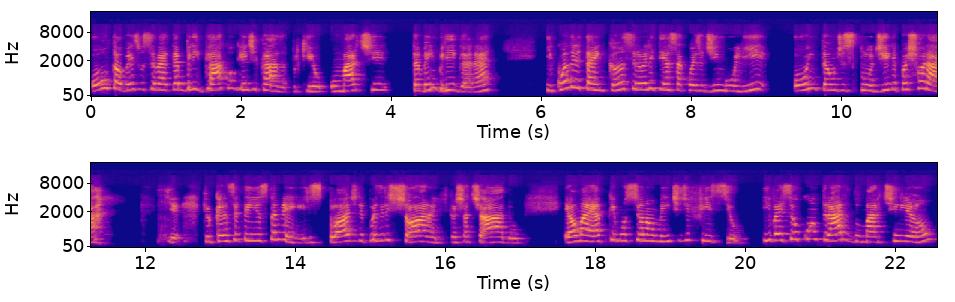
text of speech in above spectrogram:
ou talvez você vai até brigar com alguém de casa, porque o, Marte também briga, né? E quando ele está em câncer, ele tem essa coisa de engolir ou então de explodir e depois chorar. Que, que o câncer tem isso também. Ele explode, depois ele chora, ele fica chateado. É uma época emocionalmente difícil. E vai ser o contrário do Martim Leão,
